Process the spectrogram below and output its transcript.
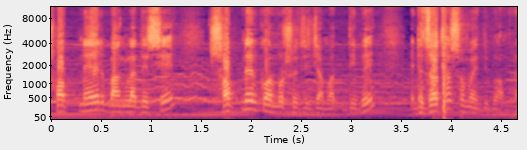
স্বপ্নের বাংলাদেশে স্বপ্নের কর্মসূচি জামাত দিবে এটা যথাসময় দিব আমরা।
